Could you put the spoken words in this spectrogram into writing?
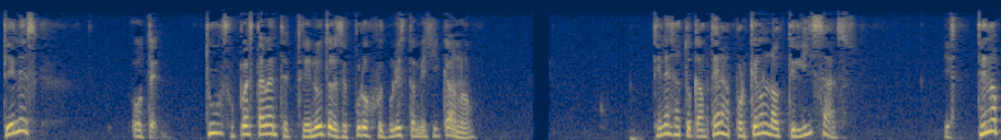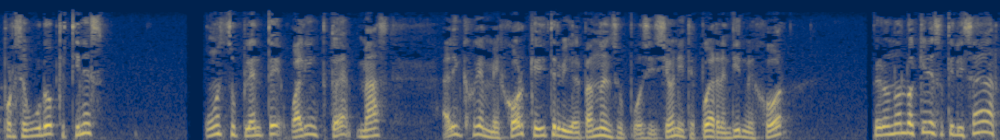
Tienes, o te, tú supuestamente te nutres de puro futbolista mexicano. Tienes a tu cantera, ¿por qué no la utilizas? Tenlo por seguro que tienes un suplente o alguien que todavía más alguien que juegue mejor que Dieter Villalpando en su posición y te puede rendir mejor, pero no lo quieres utilizar.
